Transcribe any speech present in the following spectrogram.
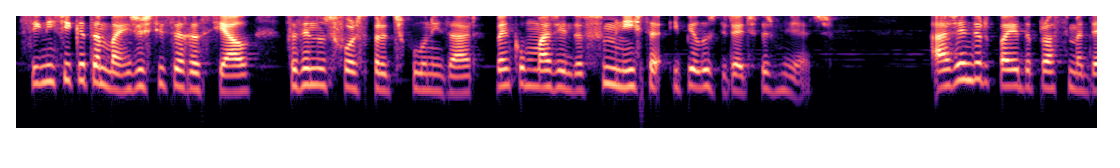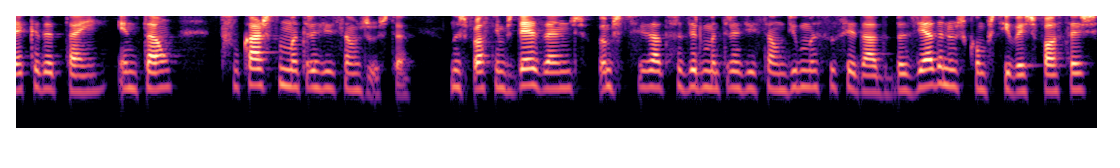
Significa também justiça racial, fazendo um esforço para descolonizar, bem como uma agenda feminista e pelos direitos das mulheres. A agenda europeia da próxima década tem, então, de focar-se numa transição justa. Nos próximos 10 anos, vamos precisar de fazer uma transição de uma sociedade baseada nos combustíveis fósseis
